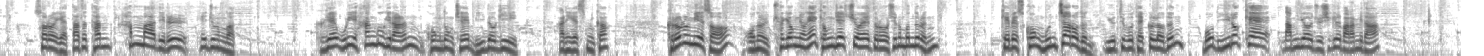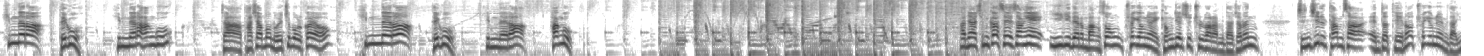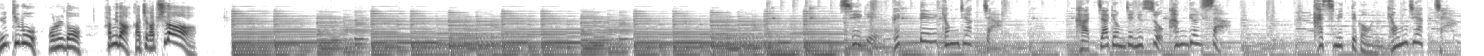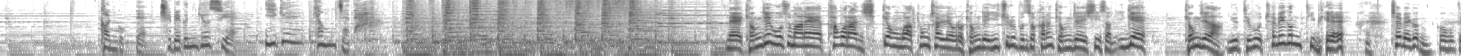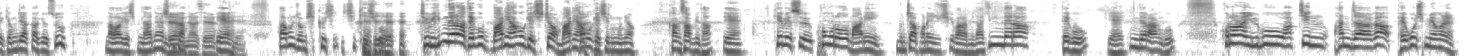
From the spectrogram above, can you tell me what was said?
서로에게 따뜻한 한마디를 해주는 것. 그게 우리 한국이라는 공동체의 미덕이 아니겠습니까? 그런 의미에서 오늘 최경령의 경제쇼에 들어오시는 분들은 KBS 콩 문자로든 유튜브 댓글로든 모두 이렇게 남겨주시길 바랍니다. 힘내라 대구, 힘내라 한국. 자, 다시 한번 외쳐볼까요? 힘내라 대구, 힘내라 한국. 안녕하십니까. 세상에 이익이 되는 방송 최경령의 경제쇼 출발합니다. 저는 진실탐사 엔터테이너 최경령입니다. 유튜브 오늘도 합니다. 같이 갑시다. 세계 100대 경제학자 가짜 경제 뉴스 감별사 가슴이 뜨거운 경제학자 건국대 최백은 교수의 이게 경제다. 네, 경제 고수만의 탁월한 식경과 통찰력으로 경제 이슈를 분석하는 경제의 시선. 이게 경제다. 유튜브 최백은 TV의 최백은 건국대 경제학과 교수 나와 계십니다. 안녕하십니까? 네, 안녕하세요. 예. 예. 땀을 좀 식히, 식히시고. 예. 지금 힘내라 대구 많이 하고 계시죠? 많이 하고 계시는군요. 감사합니다. 예. KBS 콩으로도 많이 문자 보내 주시기 바랍니다. 힘내라 대구. 예, 힘내라 한국. 코로나19 확진 환자가 150명을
